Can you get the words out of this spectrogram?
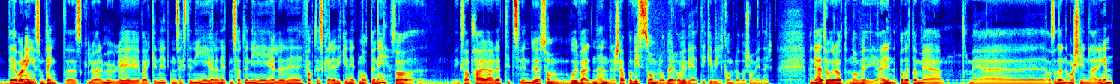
det var det ingen som tenkte skulle være mulig i 1969 eller 1979, eller faktisk heller ikke i 1989. Så her er det et tidsvindu som, hvor verden endrer seg på visse områder, og vi vet ikke hvilke områder som vinner. Men jeg tror at når vi er inne på dette med, med altså denne maskinlæringen,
